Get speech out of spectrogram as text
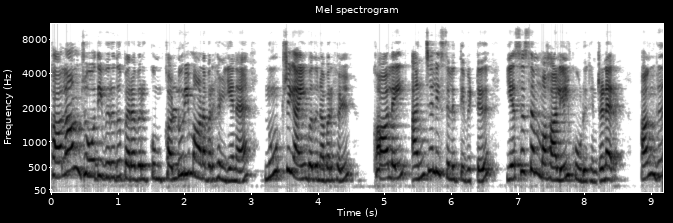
கலாம் ஜோதி விருது பெறவிருக்கும் கல்லூரி மாணவர்கள் என நூற்றி ஐம்பது நபர்கள் காலை அஞ்சலி செலுத்திவிட்டு எம் மஹாலில் கூடுகின்றனர். அங்கு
